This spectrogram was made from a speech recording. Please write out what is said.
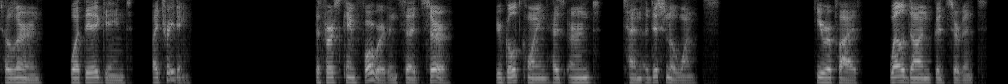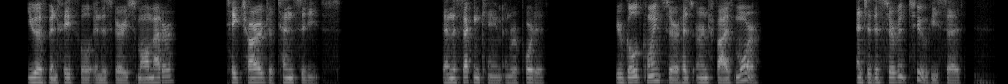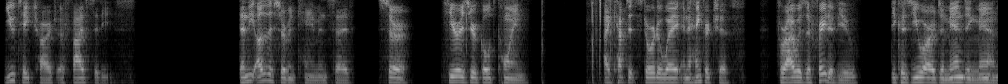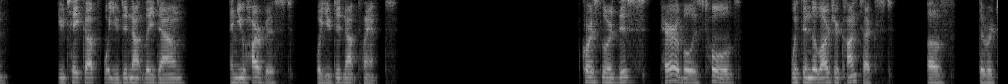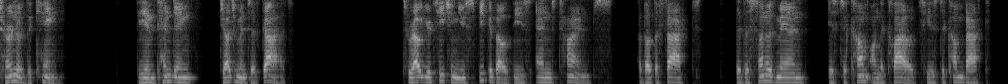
to learn what they had gained by trading. The first came forward and said, Sir, your gold coin has earned ten additional ones. He replied, Well done, good servant. You have been faithful in this very small matter. Take charge of ten cities. Then the second came and reported, Your gold coin, sir, has earned five more. And to this servant too, he said, you take charge of five cities. Then the other servant came and said, Sir, here is your gold coin. I kept it stored away in a handkerchief, for I was afraid of you, because you are a demanding man. You take up what you did not lay down, and you harvest what you did not plant. Of course, Lord, this parable is told within the larger context of the return of the king, the impending judgment of God. Throughout your teaching, you speak about these end times, about the fact that the Son of Man is to come on the clouds. He is to come back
